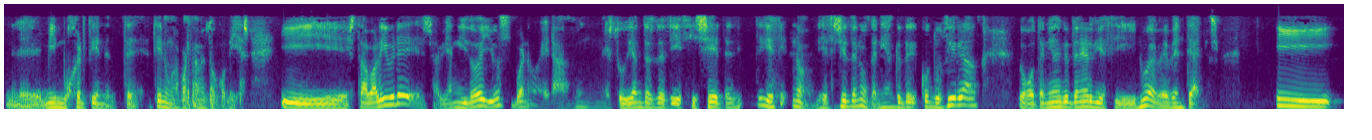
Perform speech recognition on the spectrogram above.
Eh, mi mujer tiene, tiene un apartamento en comillas y estaba libre, se habían ido ellos. Bueno, eran estudiantes de 17, no, 17 no, tenían que conducir, luego tenían que tener 19, 20 años. Y,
